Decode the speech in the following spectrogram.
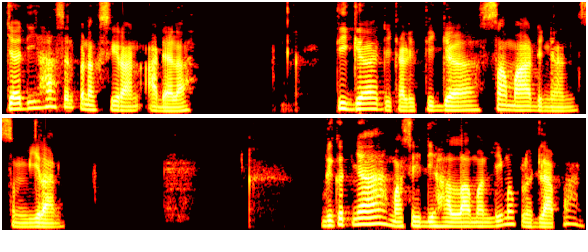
Jadi hasil penaksiran adalah 3 dikali 3 sama dengan 9. Berikutnya masih di halaman 58.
